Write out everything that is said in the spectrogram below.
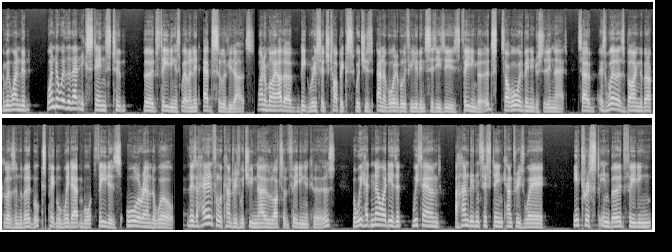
And we wondered, wonder whether that extends to bird feeding as well, and it absolutely does. One of my other big research topics, which is unavoidable if you live in cities, is feeding birds. So I've always been interested in that. So, as well as buying the binoculars and the bird books, people went out and bought feeders all around the world. There's a handful of countries which you know lots of feeding occurs, but we had no idea that we found 115 countries where interest in bird feeding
